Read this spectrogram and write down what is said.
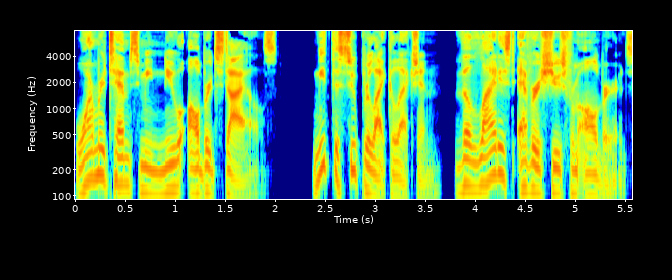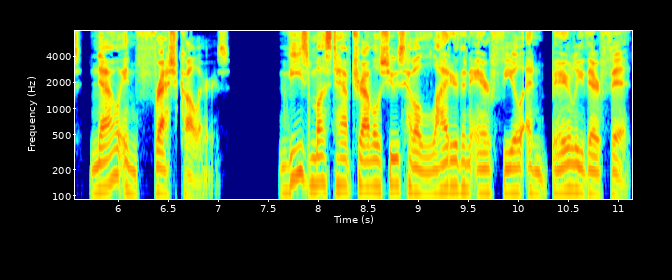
Warmer temps mean new Allbirds styles. Meet the Superlight Collection, the lightest ever shoes from Allbirds, now in fresh colors. These must have travel shoes have a lighter than air feel and barely there fit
